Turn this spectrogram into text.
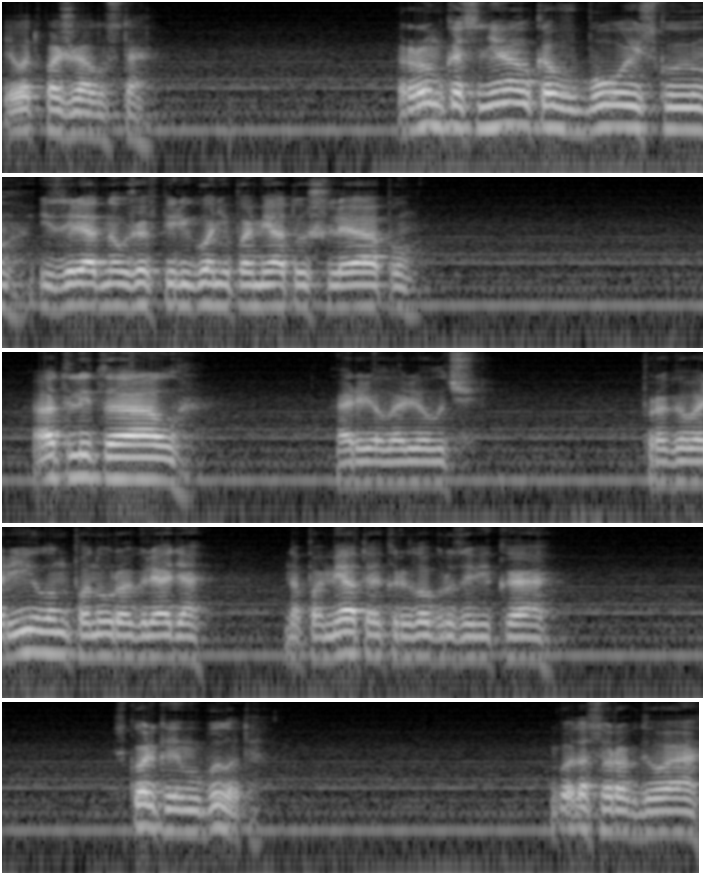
И вот, пожалуйста. Ромка снял ковбойскую, изрядно уже в перегоне помятую шляпу. «Отлетал, Орел Орелыч», – проговорил он, понуро глядя на помятое крыло грузовика. «Сколько ему было-то?» «Года сорок два.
